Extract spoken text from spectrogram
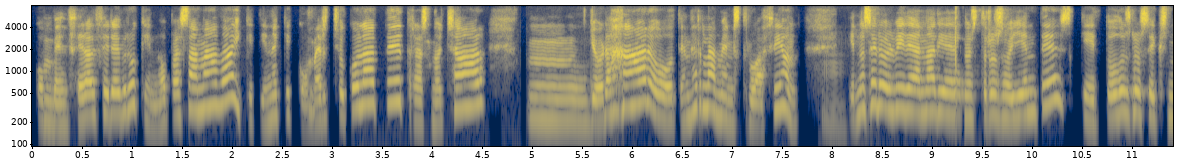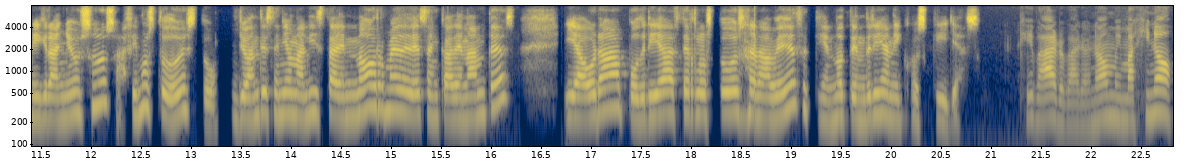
convencer al cerebro que no pasa nada y que tiene que comer chocolate, trasnochar, mmm, llorar o tener la menstruación. Mm. Que no se le olvide a nadie de nuestros oyentes que todos los exmigrañosos hacemos todo esto. Yo antes tenía una lista enorme de desencadenantes y ahora podría hacerlos todos a la vez que no tendría ni Qué bárbaro, ¿no? Me imagino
